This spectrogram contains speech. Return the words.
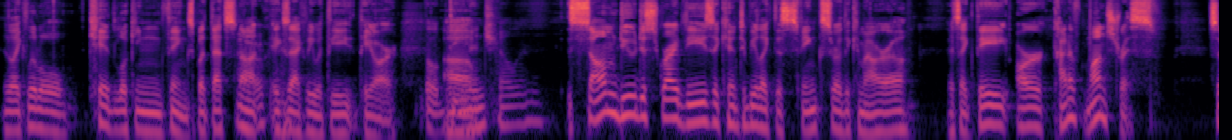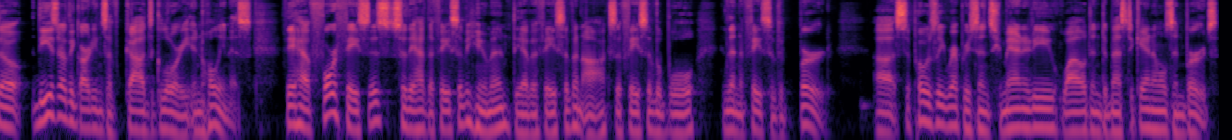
They're like little kid-looking things, but that's oh, not exactly what the, they are. Little uh, demon children. Some do describe these akin to be like the Sphinx or the Chimera. It's like they are kind of monstrous. So these are the guardians of God's glory and holiness. They have four faces. So they have the face of a human, they have a face of an ox, a face of a bull, and then a face of a bird. Uh, supposedly represents humanity, wild and domestic animals, and birds.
